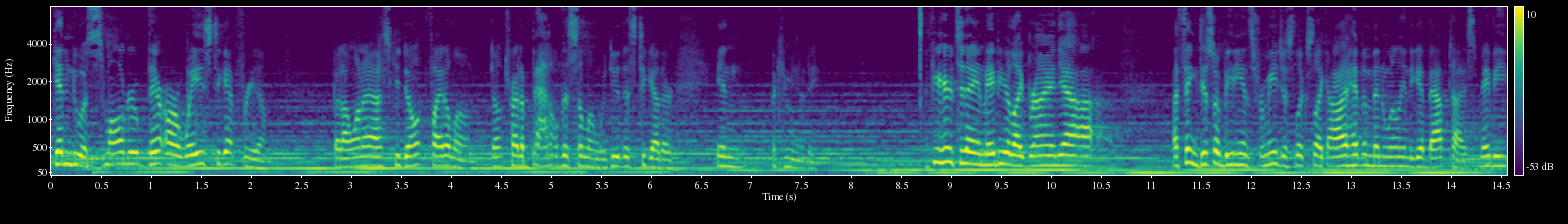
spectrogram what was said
Get into a small group. There are ways to get freedom. But I want to ask you don't fight alone. Don't try to battle this alone. We do this together in a community. If you're here today and maybe you're like, Brian, yeah, I, I think disobedience for me just looks like I haven't been willing to get baptized. Maybe,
